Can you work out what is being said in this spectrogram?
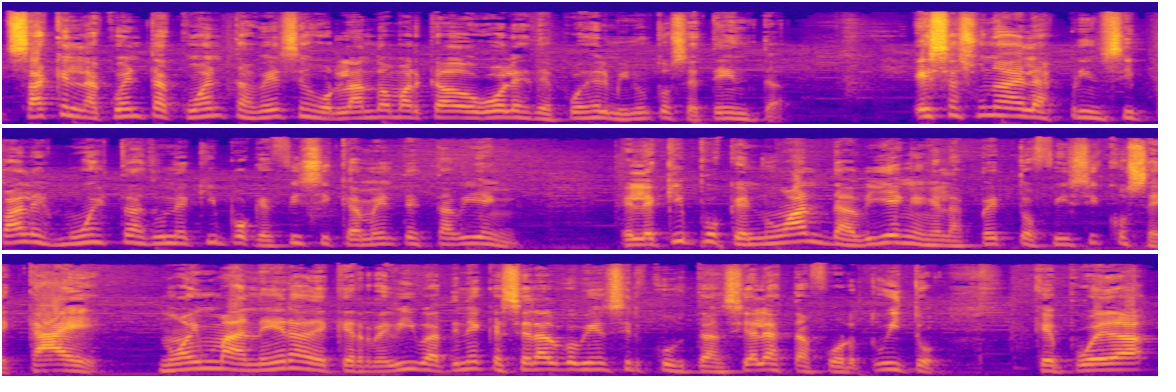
saquen la cuenta cuántas veces Orlando ha marcado goles después del minuto 70. Esa es una de las principales muestras de un equipo que físicamente está bien. El equipo que no anda bien en el aspecto físico se cae. No hay manera de que reviva. Tiene que ser algo bien circunstancial, hasta fortuito, que pueda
